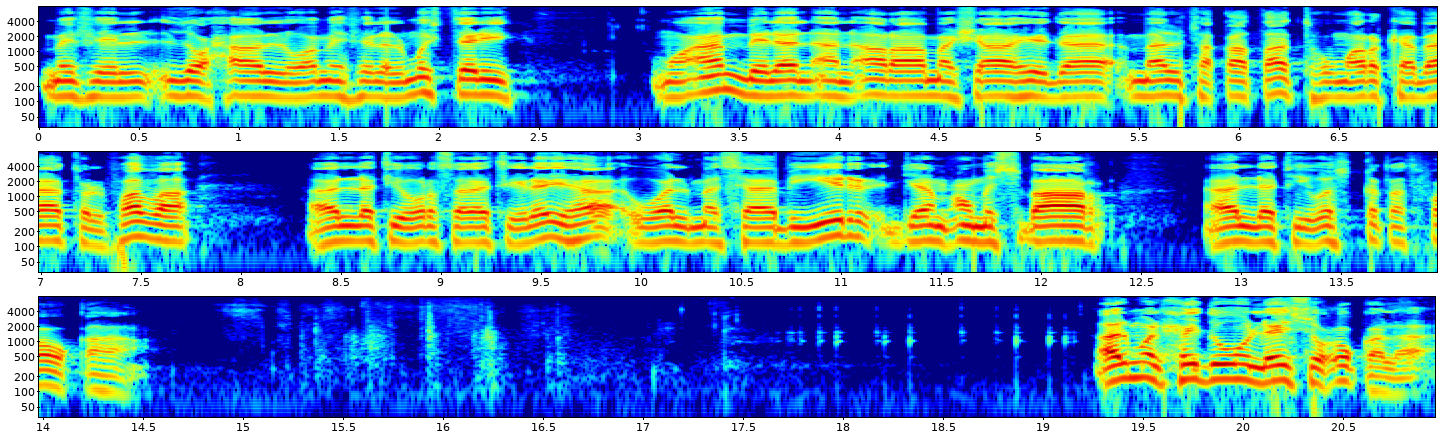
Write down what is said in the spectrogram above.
مثل زحل ومثل المشتري مؤملا أن أرى مشاهد ما التقطته مركبات الفضاء التي أرسلت إليها والمسابير جمع مسبار التي أسقطت فوقها. الملحدون ليسوا عقلاء.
